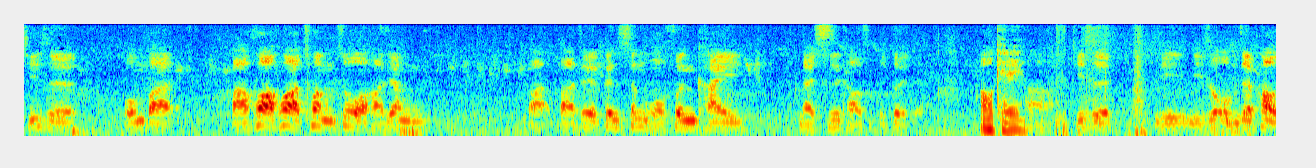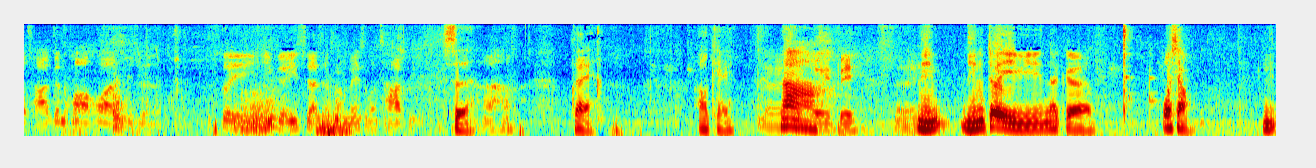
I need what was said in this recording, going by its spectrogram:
其实我们把把画画创作好像把把这个跟生活分开来思考是不对的。OK 啊，其实你你说我们在泡茶跟画画，其实对一个艺术来讲没什么差别。是啊，对，OK。那喝一杯。您您对于那个，我想，你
